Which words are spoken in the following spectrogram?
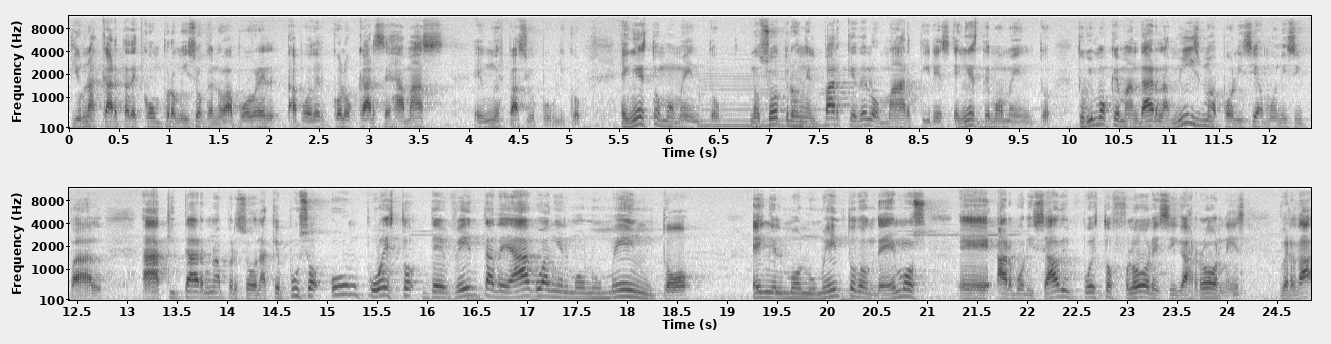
tiene una carta de compromiso que no va a poder, a poder colocarse jamás en un espacio público. En estos momentos, nosotros en el Parque de los Mártires, en este momento, tuvimos que mandar la misma policía municipal a quitar a una persona que puso un puesto de venta de agua en el monumento, en el monumento donde hemos eh, arborizado y puesto flores y garrones, ¿verdad?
